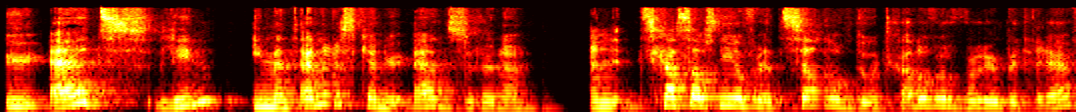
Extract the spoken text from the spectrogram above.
Uw ads, Lin, iemand anders kan uw ads runnen. En het gaat zelfs niet over het zelf doen, het gaat over voor uw bedrijf.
